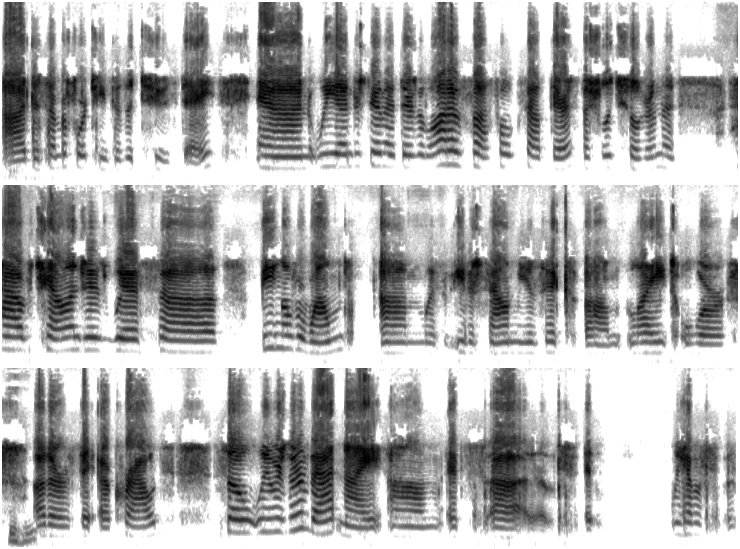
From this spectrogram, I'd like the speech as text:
Uh, December 14th is a Tuesday, and we understand that there's a lot of uh, folks out there, especially children, that have challenges with uh, being overwhelmed um, with either sound, music, um, light, or mm-hmm. other th- uh, crowds. So we reserve that night. Um, it's uh, it, we have a f-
